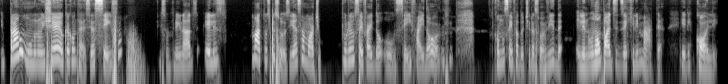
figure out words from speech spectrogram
E para o mundo não encher, o que acontece? A ceifa, eles são treinados, eles matam as pessoas. E essa morte, por o ceifador, o ceifador, quando um ceifador tira a sua vida, ele não pode se dizer que ele mata, ele colhe.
